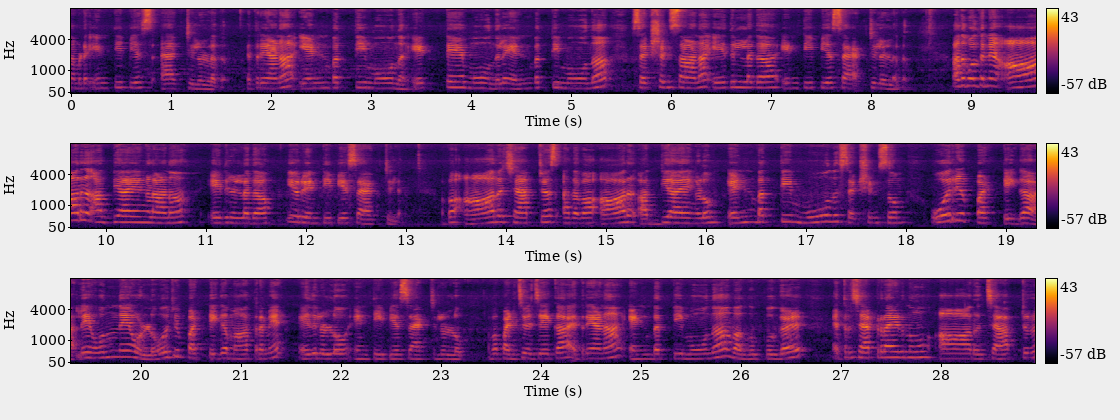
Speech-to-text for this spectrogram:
നമ്മുടെ എൻ ടി പി എസ് ആക്ടിലുള്ളത് എത്രയാണ്? എൺപത്തി മൂന്ന് എട്ട് മൂന്ന് അല്ലെ എൺപത്തി മൂന്ന് സെക്ഷൻസ് ആണ് ഏതിലുള്ളത്? എൻ ടി പി എസ് ആക്ടിലുള്ളത് അതുപോലെ തന്നെ ആറ് അധ്യായങ്ങളാണ് ഏതിലുള്ളത്? ഈ ഒരു എൻ ടി പി എസ് ആക്ടിൽ അപ്പൊ ആറ് ചാപ്റ്റേഴ്സ് അഥവാ ആറ് അധ്യായങ്ങളും എൺപത്തി മൂന്ന് സെക്ഷൻസും ഒരു പട്ടിക അല്ലെ? ഒന്നേ ഉള്ളൂ. ഒരു പട്ടിക മാത്രമേ ഏതിലുള്ളൂ? എൻ ടി പി എസ് ആക്ടിലുള്ളൂ അപ്പൊ പഠിച്ചു വെച്ചേക്ക. എത്രയാണ്? എൺപത്തി മൂന്ന് വകുപ്പുകൾ. എത്ര ചാപ്റ്റർ ആയിരുന്നു? ആറ് ചാപ്റ്റർ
